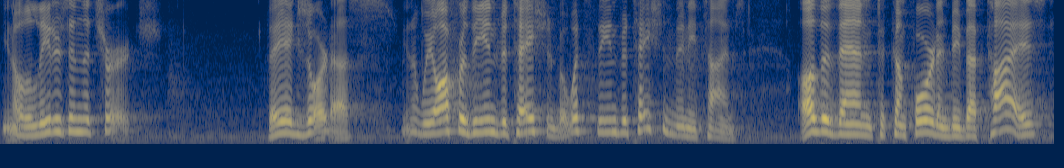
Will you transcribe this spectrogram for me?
You know, the leaders in the church, they exhort us. You know, we offer the invitation, but what's the invitation many times? Other than to come forward and be baptized,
